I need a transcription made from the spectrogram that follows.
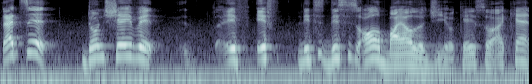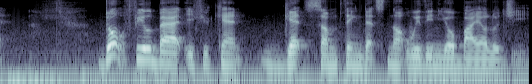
That's it. Don't shave it. If if this this is all biology, okay? So I can't don't feel bad if you can't get something that's not within your biology.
